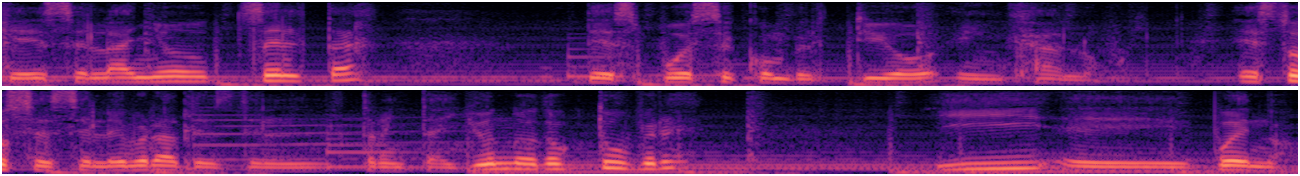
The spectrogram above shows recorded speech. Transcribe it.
que es el año celta, después se convirtió en Halloween. Esto se celebra desde el 31 de octubre y eh, bueno,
